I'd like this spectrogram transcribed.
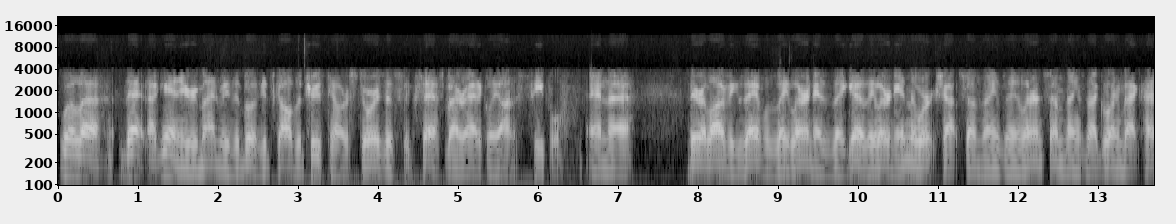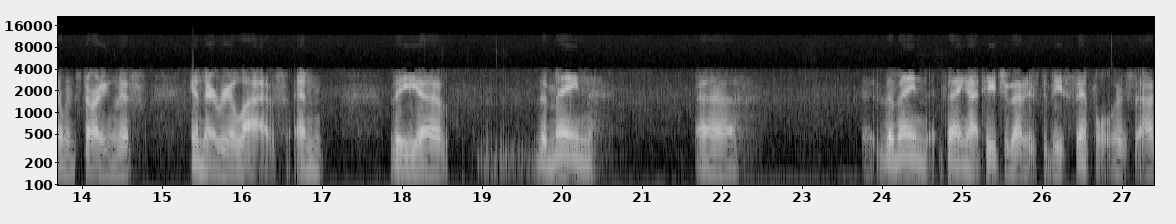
Well, uh, that again, you remind me of the book. It's called The Truth Teller: Stories of Success by Radically Honest People, and uh, there are a lot of examples. They learn as they go. They learn in the workshop some things. They learn some things by going back home and starting this in their real lives. And the uh, the main uh, the main thing I teach about it is to be simple. Is I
